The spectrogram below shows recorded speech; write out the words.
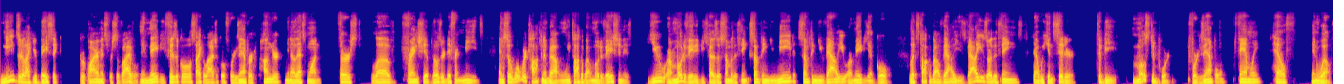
Needs are like your basic requirements for survival and maybe physical, psychological, for example, hunger, you know, that's one, thirst, love, friendship, those are different needs. And so what we're talking about when we talk about motivation is you are motivated because of some of the things, something you need, something you value, or maybe a goal. Let's talk about values. Values are the things that we consider to be most important. For example, family, health, and wealth.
